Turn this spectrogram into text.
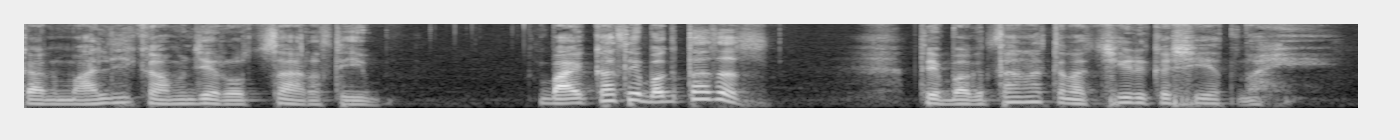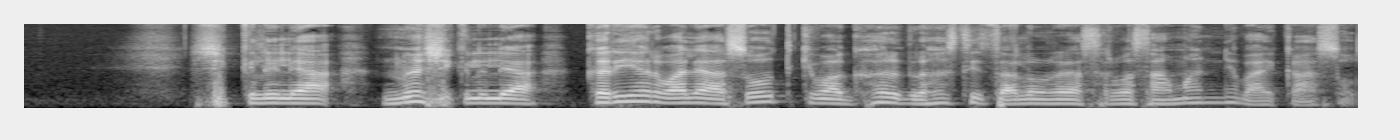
कारण मालिका म्हणजे रोजचा रतीब. बायका ते बघतातच ते बघताना त्यांना चीड कशी येत नाही. शिकलेल्या न शिकलेल्या करिअरवाल्या असोत किंवा घर गृहस्थी चालवणाऱ्या सर्वसामान्य बायका असोत.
